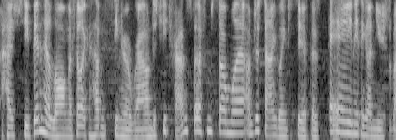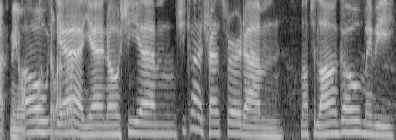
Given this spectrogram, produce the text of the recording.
has she been here long? I feel like I haven't seen her around. Did she transfer from somewhere? I'm just angling to see if there's anything unusual about Camille. Oh whatsoever. yeah, yeah. No, she um she kind of transferred um not too long ago. Maybe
